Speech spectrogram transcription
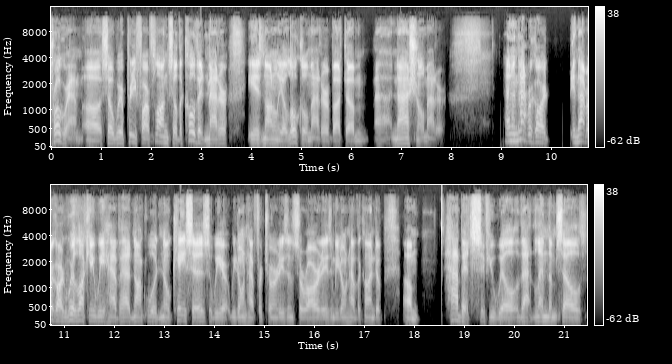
program. Uh, so we're pretty far flung. So the COVID matter is not only a local matter, but um, national matter. And in that regard, in that regard, we're lucky. We have had, knock wood, no cases. We are we don't have fraternities and sororities, and we don't have the kind of um, habits, if you will, that lend themselves.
